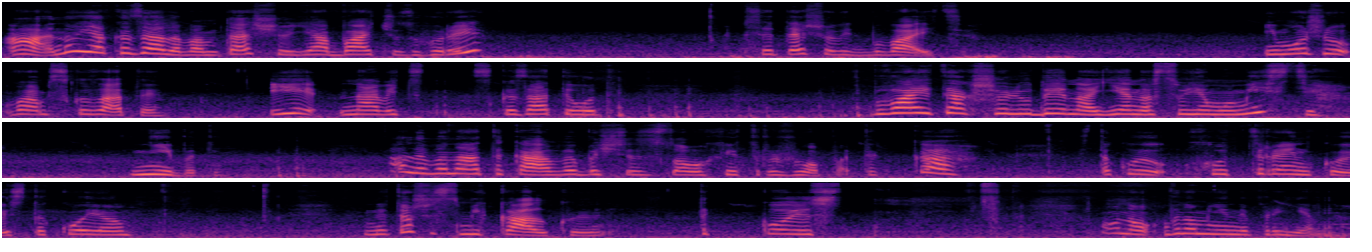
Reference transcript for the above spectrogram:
А, ну я казала вам те, що я бачу згори все те, що відбувається. І можу вам сказати, і навіть сказати, от буває так, що людина є на своєму місці, нібито. Але вона така, вибачте за слово, хитрожопа, така з такою хутринкою, з такою, не то що смікалкою, такою. Воно, воно мені неприємно.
